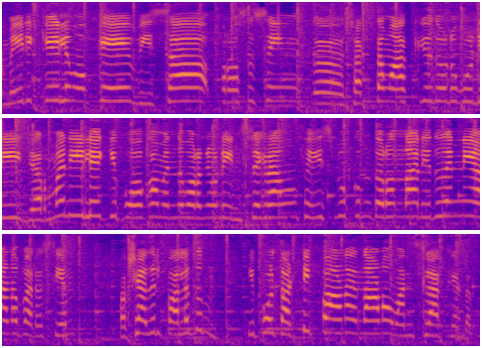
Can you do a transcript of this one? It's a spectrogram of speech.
അമേരിക്കയിലും ഒക്കെ വിസ പ്രോസസ്സിംഗ് ശക്തമാക്കിയതോടുകൂടി ജർമ്മനിയിലേക്ക് പോകാം എന്ന് പറഞ്ഞുകൊണ്ട് ഇൻസ്റ്റഗ്രാമും ഫേസ്ബുക്കും തുറന്നാൽ ഇത് തന്നെയാണ് പരസ്യം. പക്ഷെ അതിൽ പലതും ഇപ്പോൾ തട്ടിപ്പാണ് എന്നാണോ മനസ്സിലാക്കേണ്ടത്.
